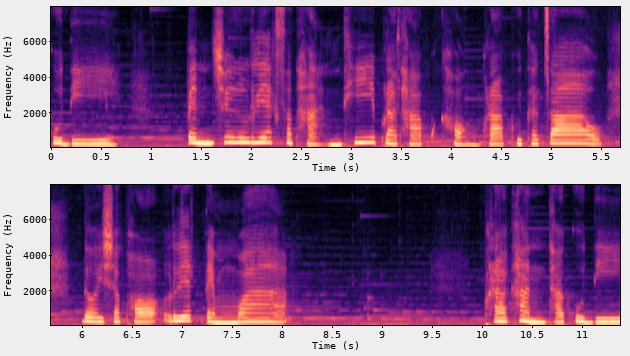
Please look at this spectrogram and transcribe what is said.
กุดี เป็นชื่อเรียกสถานที่ประทับของพระพุทธเจ้า โดยเฉพาะเรียกเต็มว่า พระคันทกุดี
